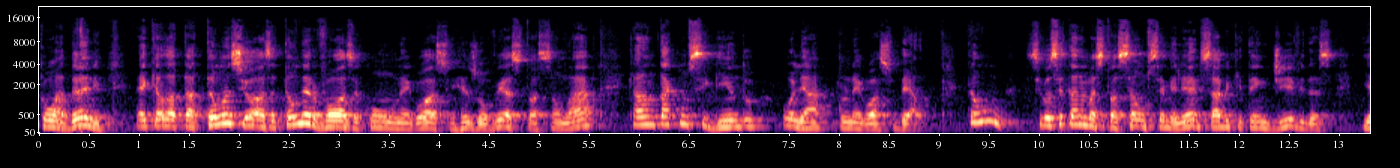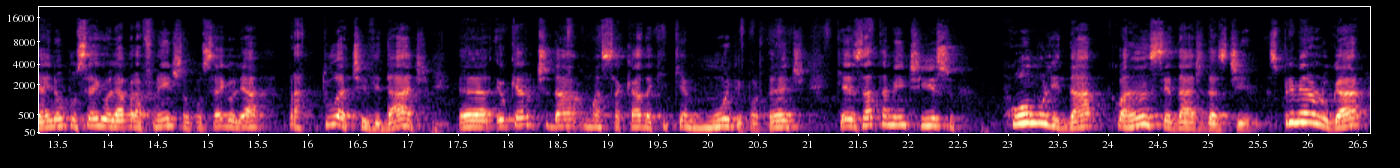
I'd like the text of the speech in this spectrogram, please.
com a Dani é que ela está tão ansiosa, tão nervosa com o negócio e resolver a situação lá, que ela não está conseguindo olhar para o negócio dela. Então, se você está numa situação semelhante, sabe que tem dívidas e aí não consegue olhar para frente, não consegue olhar para a tua atividade, eh, eu quero te dar uma sacada aqui que é muito importante, que é exatamente isso. Como lidar com a ansiedade das dívidas? Em primeiro lugar,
